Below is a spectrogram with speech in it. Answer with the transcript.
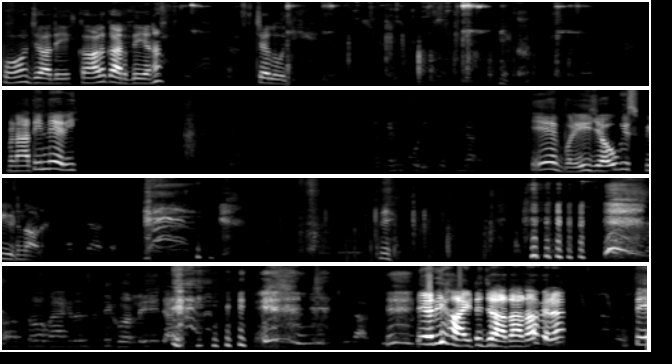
ਬਹੁਤ ਜ਼ਿਆਦੇ ਕਾਲ ਕਰਦੇ ਆ ਨਾ। ਚਲੋ ਜੀ। ਬਣਾਤੀ ਨੇਰੀ ਇਹ ਬੜੀ ਜਾਊਗੀ ਸਪੀਡ ਨਾਲ। ਇਹਦੀ ਹਾਈਟ ਜ਼ਿਆਦਾ ਨਾ ਫਿਰ ਤੇ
